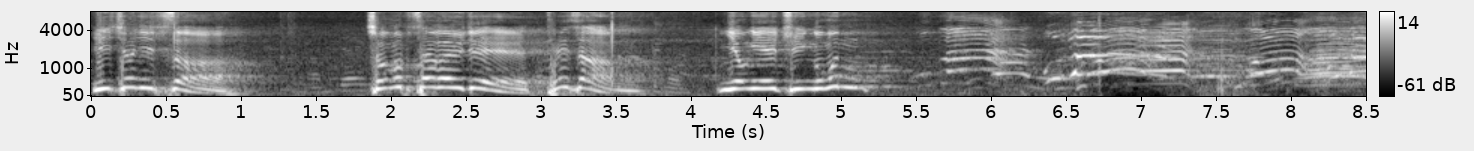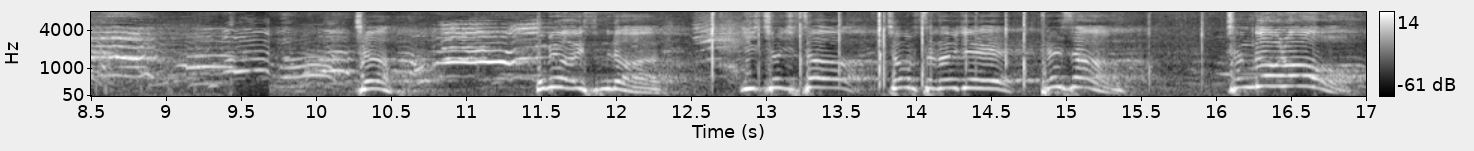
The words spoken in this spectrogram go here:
2024 정읍사가요제 대상 영예의 주인공은 자, 호명하겠습니다. 2014 정읍사 가요제 대상 참가번호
